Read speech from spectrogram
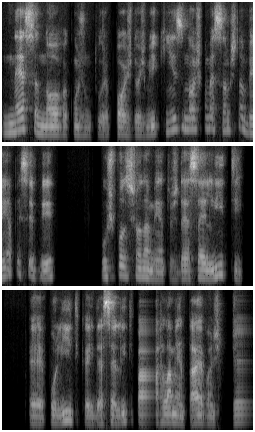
nessa nova conjuntura pós-2015, nós começamos também a perceber os posicionamentos dessa elite é, política e dessa elite parlamentar evangélica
